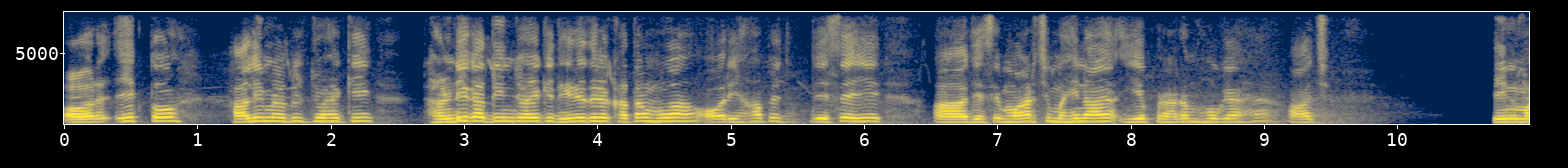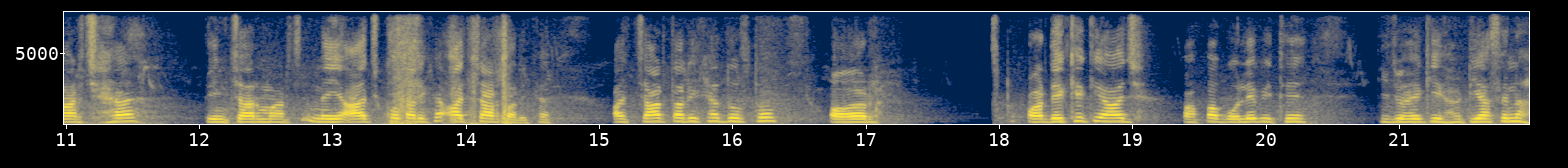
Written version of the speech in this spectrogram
और एक तो हाल ही में अभी जो है कि ठंडी का दिन जो है कि धीरे धीरे ख़त्म हुआ और यहाँ पे जैसे ही आ, जैसे मार्च महीना ये प्रारंभ हो गया है आज तीन मार्च है तीन चार मार्च नहीं आज को तारीख है आज चार तारीख है आज चार तारीख है दोस्तों और और देखिए कि आज पापा बोले भी थे कि जो है कि हटिया से ना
